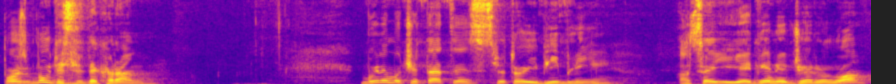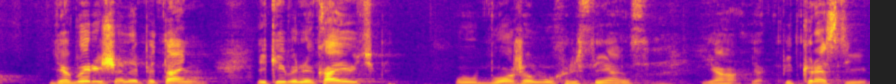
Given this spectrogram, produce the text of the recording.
Позбутися тих ран. Будемо читати з Святої Біблії, а це є єдине джерело для вирішення питань, які виникають у Божому християнстві. Я, підкреслюю,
